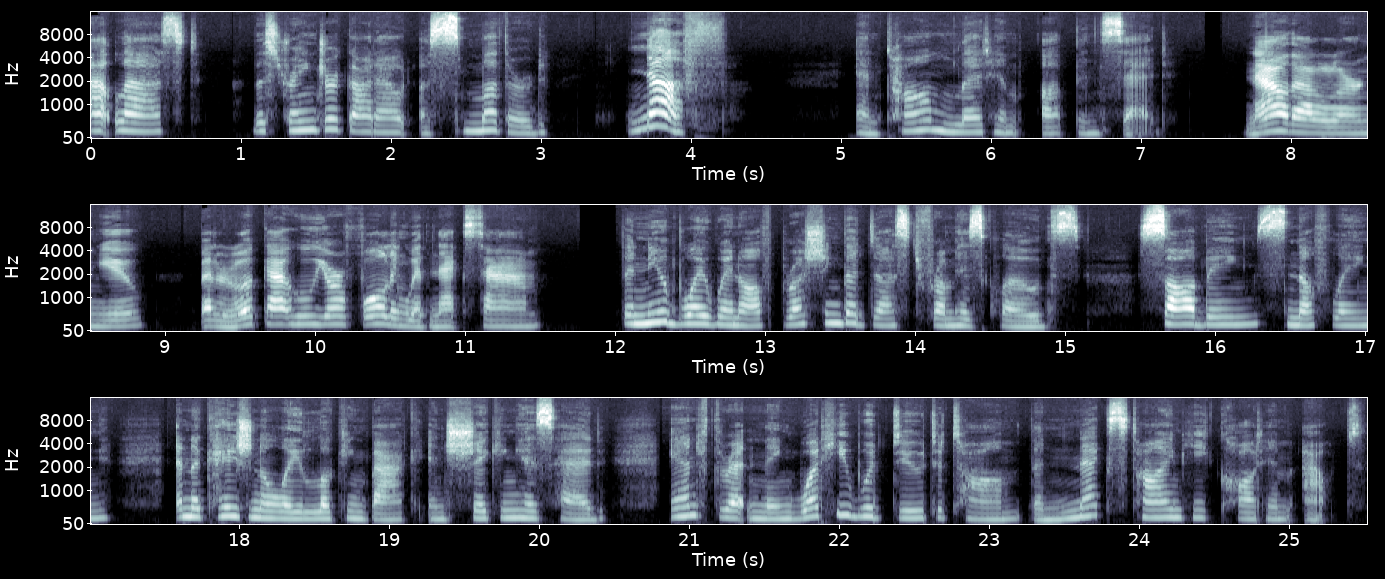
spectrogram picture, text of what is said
At last, the stranger got out a smothered, Nuff! And Tom led him up and said, Now that'll learn you. Better look out who you're fooling with next time. The new boy went off brushing the dust from his clothes, sobbing, snuffling, and occasionally looking back and shaking his head and threatening what he would do to Tom the next time he caught him out.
